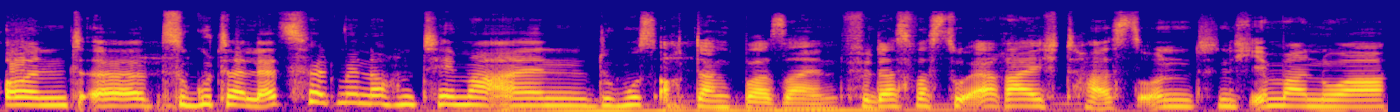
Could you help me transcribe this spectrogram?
Und äh, zu guter Letzt fällt mir noch ein Thema ein, du musst auch dankbar sein für das, was du erreicht hast und nicht immer nur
